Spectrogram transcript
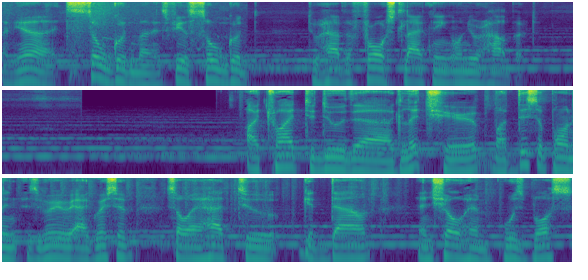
And yeah, it's so good, man. It feels so good to have the frost lightning on your halberd. I tried to do the glitch here, but this opponent is very aggressive, so I had to get down and show him who's boss.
